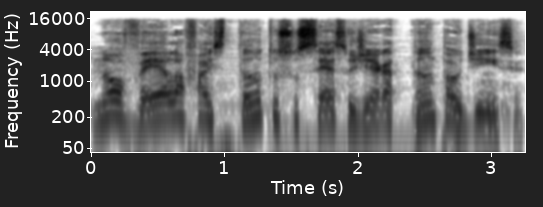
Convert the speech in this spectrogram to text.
novela faz tanto sucesso, gera tanta audiência?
